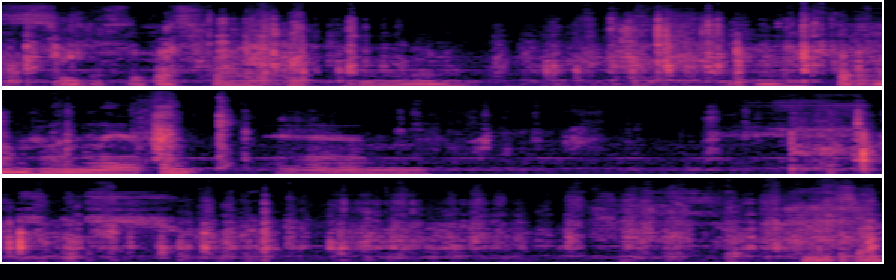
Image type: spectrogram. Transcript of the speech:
Let's see what's the best way. Um, put it on normally, I think. Um, it.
